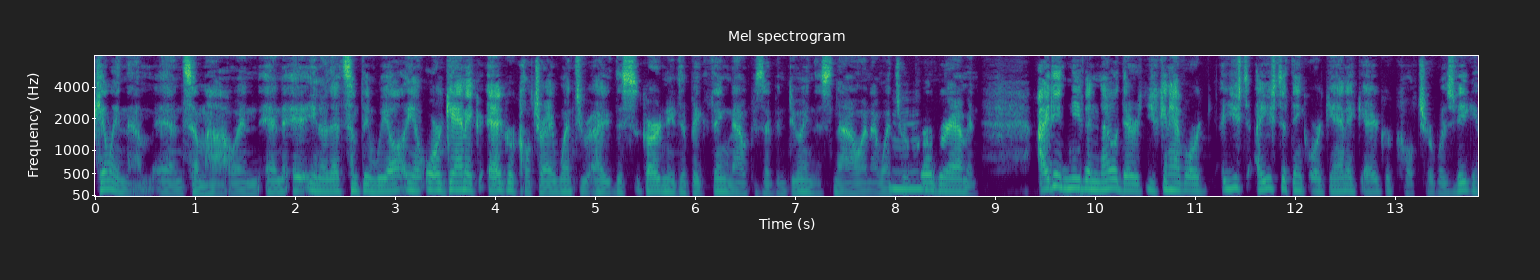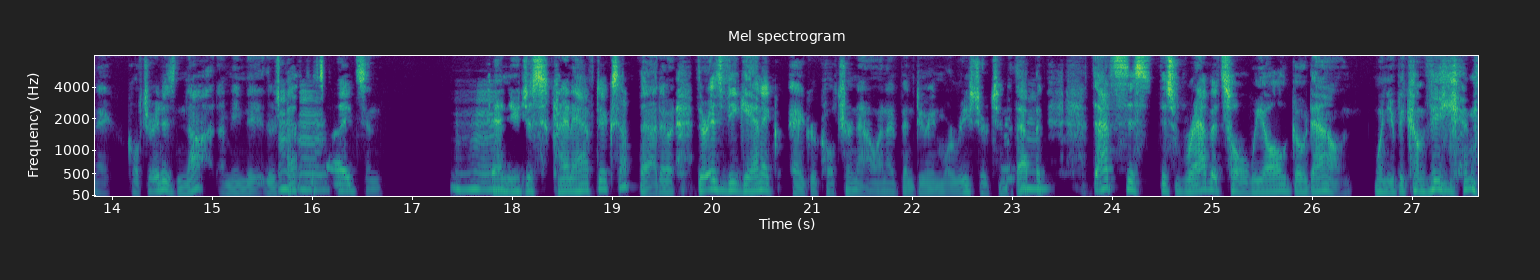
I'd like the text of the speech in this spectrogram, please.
killing them and somehow. And, and, eh, you know, that's something we all, you know, organic agriculture. I went through, I, this gardening is a big thing now because I've been doing this now and I went mm-hmm. through a mm-hmm. program and, I didn't even know there you can have or I used to, I used to think organic agriculture was vegan agriculture. It is not. I mean, there's mm-hmm. pesticides and Mm-hmm. And you just kind of have to accept that. Uh, there is veganic agriculture now, and I've been doing more research into mm-hmm. that. But that's this this rabbit's hole we all go down when you become vegan.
